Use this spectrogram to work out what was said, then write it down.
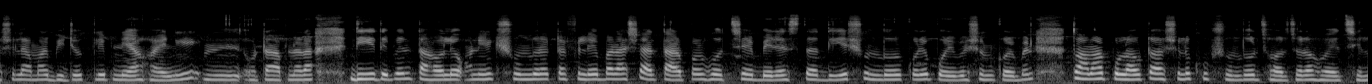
আসলে আমার ভিডিও ক্লিপ নেওয়া হয়নি। ওটা আপনারা দিয়ে দেবেন তাহলে অনেক সুন্দর একটা ফ্লেভার আসে। আর তারপর হচ্ছে বেরেস্তা দিয়ে সুন্দর করে পরিবেশন করবেন। তো আমার পোলাওটা আসলে খুব সুন্দর ঝরঝরা হয়েছিল।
